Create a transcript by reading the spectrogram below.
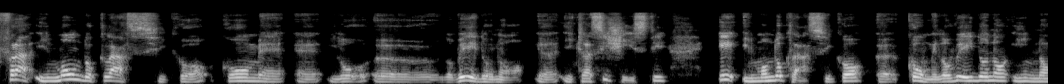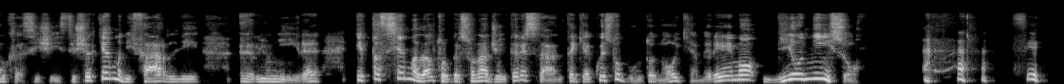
fra il mondo classico come eh, lo, eh, lo, vedono eh, i classicisti e il mondo classico eh, come lo vedono i non classicisti. Cerchiamo di farli eh, riunire e passiamo all'altro personaggio interessante che a questo punto noi chiameremo Dioniso. sì,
